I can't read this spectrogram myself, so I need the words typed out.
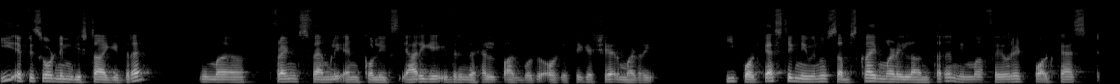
ಈ ಎಪಿಸೋಡ್ ನಿಮ್ಗೆ ಇಷ್ಟ ಆಗಿದ್ದರೆ ನಿಮ್ಮ ಫ್ರೆಂಡ್ಸ್ ಫ್ಯಾಮಿಲಿ ಆ್ಯಂಡ್ ಕೊಲೀಗ್ಸ್ ಯಾರಿಗೆ ಇದರಿಂದ ಹೆಲ್ಪ್ ಆಗ್ಬೋದು ಅವ್ರ ಜೊತೆಗೆ ಶೇರ್ ಮಾಡಿರಿ. ಈ ಪಾಡ್ಕಾಸ್ಟಿಗೆ ನೀವೇನು ಸಬ್ಸ್ಕ್ರೈಬ್ ಮಾಡಿಲ್ಲ ಅಂತಾರೆ ನಿಮ್ಮ ಫೇವ್ರೇಟ್ ಪಾಡ್ಕಾಸ್ಟ್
